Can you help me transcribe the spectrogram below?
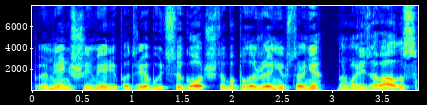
По меньшей мере потребуется год, чтобы положение в стране нормализовалось.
